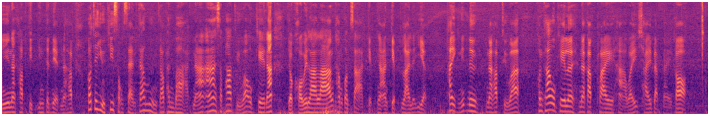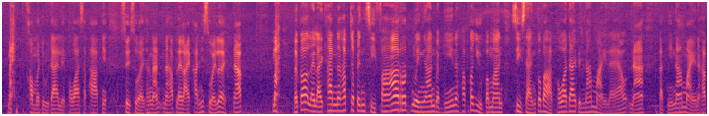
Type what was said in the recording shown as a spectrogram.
นี้นะครับ ติดอินเทอร์เน็ตนะครับ ก็จะอยู่ที่ 299,000 บาทนะอ่าสภาพถือว่าโอเคนะ เดี๋ยวขอเวลาล้างทำความสะอาดเก็บงานเก็บรายละเอียดให้อีกนิดนึงนะครับ ถือว่า ค่อนข้างโอเคเลยนะครับ ใครหาไว้ใช้แบบไหนก็แหมเข้ามาดูได้เลยเพราะว่าสภาพนี่สวยๆ ทั้งนั้นนะครับ หลายๆ คันที่สวยเลยนะครับมาแล้วก็หลายๆคันนะครับจะเป็นสีฟ้ารถหน่วยงานแบบนี้นะครับก็อยู่ประมาณ 4 0 0แสนกว่าบาท เพราะว่าได้เป็นหน้าใหม่แล้วนะ แบบนี้หน้าใหม่นะครับ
